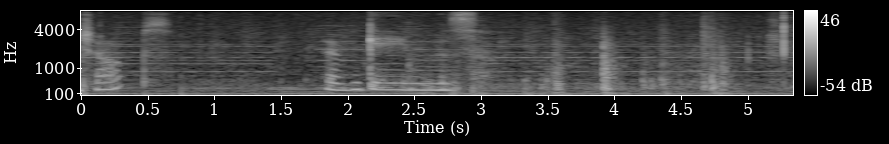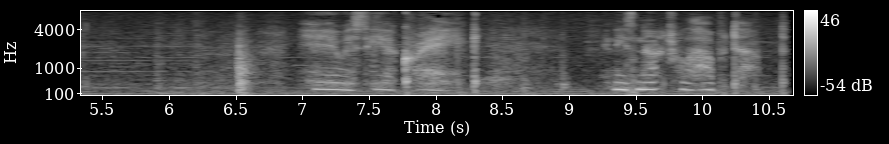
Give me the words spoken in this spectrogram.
Shops of games. Here we see a Craig in his natural habitat.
